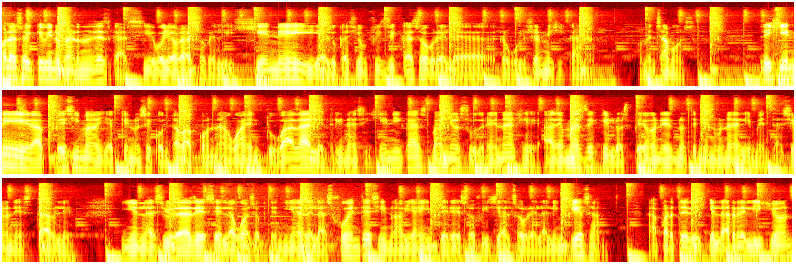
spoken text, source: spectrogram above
Hola, soy Kevin Hernández García. Voy a hablar sobre la higiene y educación física sobre la Revolución Mexicana. Comenzamos. La higiene era pésima ya que no se contaba con agua entubada, letrinas higiénicas, baños o drenaje, además de que los peones no tenían una alimentación estable y en las ciudades el agua se obtenía de las fuentes y no había interés oficial sobre la limpieza. Aparte de que la religión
